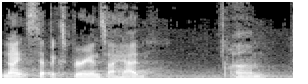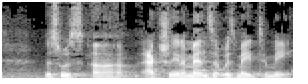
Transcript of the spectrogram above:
ninth step experience I had. Um, this was uh, actually an amends that was made to me.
